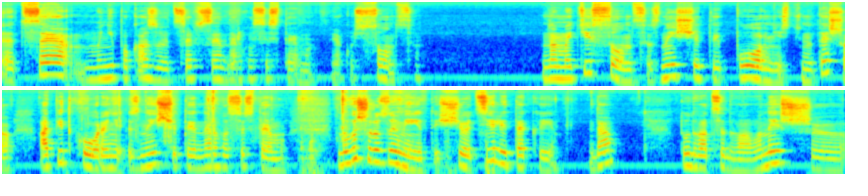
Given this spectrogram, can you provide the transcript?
Е, Це мені показує це все енергосистема, якось сонце. На меті сонце знищити повністю, не те, що, а під корень знищити енергосистему. Ну ви ж розумієте, що ці літаки, да, Ту-22, вони ж е,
